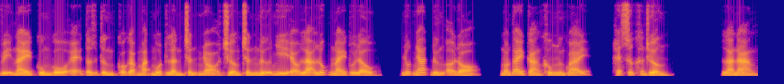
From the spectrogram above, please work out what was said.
Vị này cùng gỗ etters từng có gặp mặt một lần chấn nhỏ trưởng chấn nữ nhi ẹo lạ lúc này túi đầu, nhút nhát đứng ở đó, ngón tay càng không ngừng quái, hết sức khẩn trương. Là nàng.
